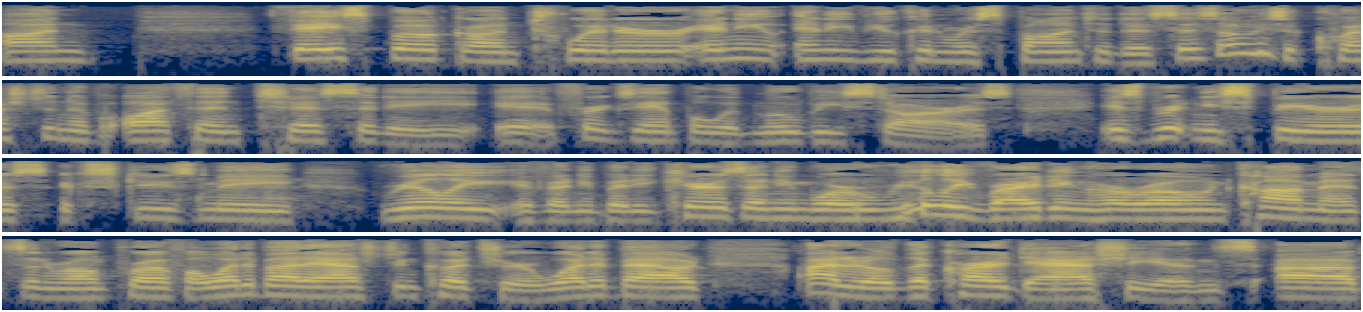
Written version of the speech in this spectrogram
on Facebook, on Twitter, any any of you can respond to this. There's always a question of authenticity. For example, with movie stars, is Britney Spears, excuse me, really, if anybody cares anymore, really writing her own comments in her own profile? What about Ashton Kutcher? What about I don't know the Kardashians? Uh,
